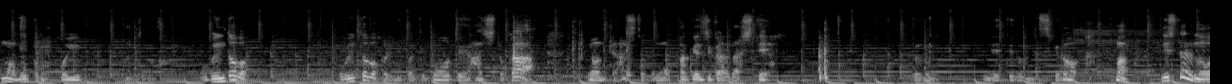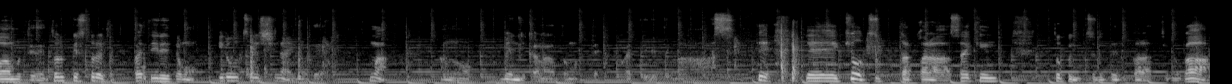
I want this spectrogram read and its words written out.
まあ僕もこういう、なんていうのかな、お弁当箱、お弁当箱にねこうやって5.8とか4.8とかもパッケージから出して、こういうふうに入れてるんですけど、まあディスタイルのワームってね、トルキストレートってこうやって入れても色移りしないので、まあ、あの、便利かなと思って、こうやって入れてます。で、えー今日釣ったから、最近特に釣れてるからっていうのが、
